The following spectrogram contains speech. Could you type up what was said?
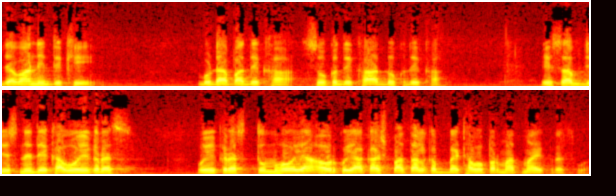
जवानी दिखी बुढ़ापा दिखा, सुख दिखा, दुख दिखा। ये सब जिसने देखा वो एक रस, वो एक रस तुम हो या और कोई आकाश पाताल कब बैठा हुआ परमात्मा एक रस हुआ।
